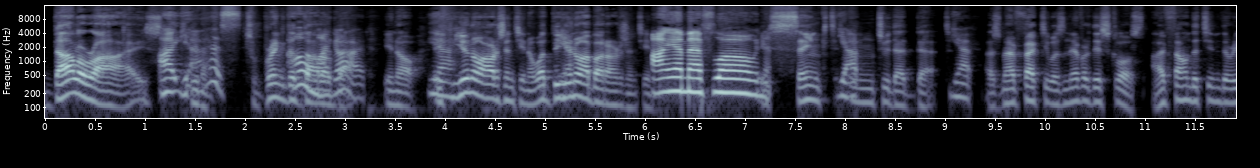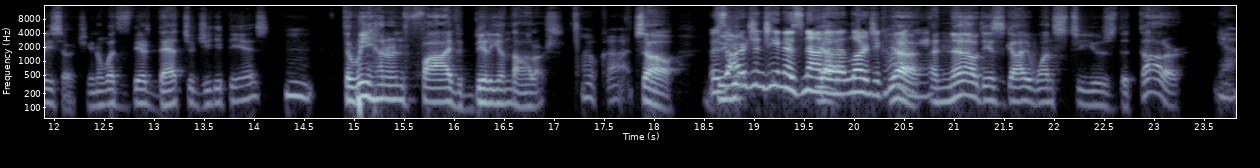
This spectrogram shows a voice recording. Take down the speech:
dollarize, Uh, you know, yes. to bring the oh dollar my back. God. You know, Yeah. if you know Argentina, what do you know about Argentina? IMF loan. It's synced Yep. into that debt. Yep. As a matter of fact, it was never disclosed. I found it in the research. You know what their debt to GDP is? Hundred five billion dollars. Oh God. So Because Argentina is not Yeah. a large economy. yeah, and now this guy wants to use the dollar. Yeah.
